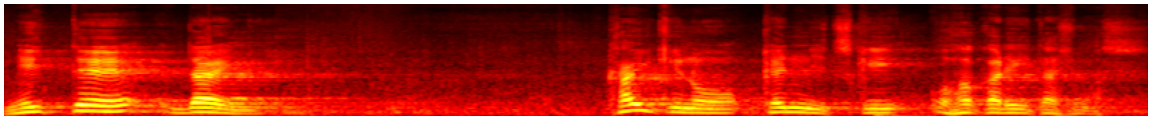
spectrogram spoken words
日程第2、会期の件につきお諮りいたします。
